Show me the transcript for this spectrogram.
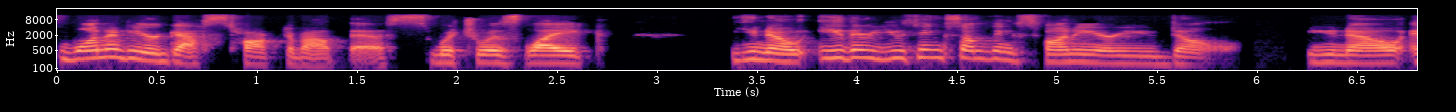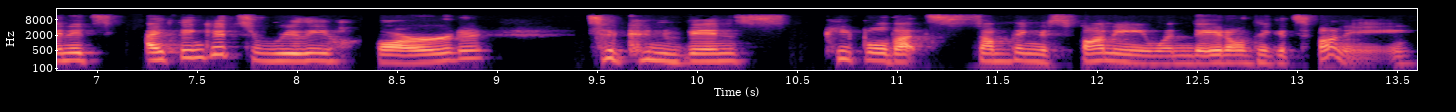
one of your guests talked about this which was like you know either you think something's funny or you don't you know and it's i think it's really hard to convince people that something is funny when they don't think it's funny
